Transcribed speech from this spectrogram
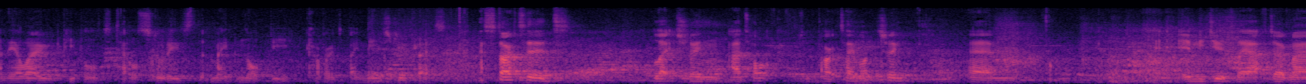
and they allow people to tell stories that might not be covered by mainstream press. I started lecturing ad hoc, part-time lecturing. Um, immediately after my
